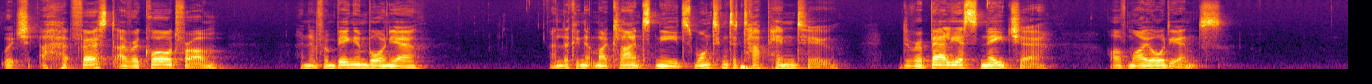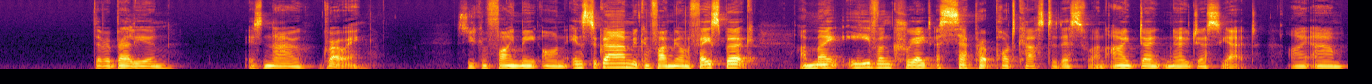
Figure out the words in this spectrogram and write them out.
which at first I recoiled from, and then from being in Borneo and looking at my clients' needs, wanting to tap into the rebellious nature of my audience, the rebellion is now growing. So you can find me on Instagram, you can find me on Facebook. I may even create a separate podcast to this one. I don't know just yet. I am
